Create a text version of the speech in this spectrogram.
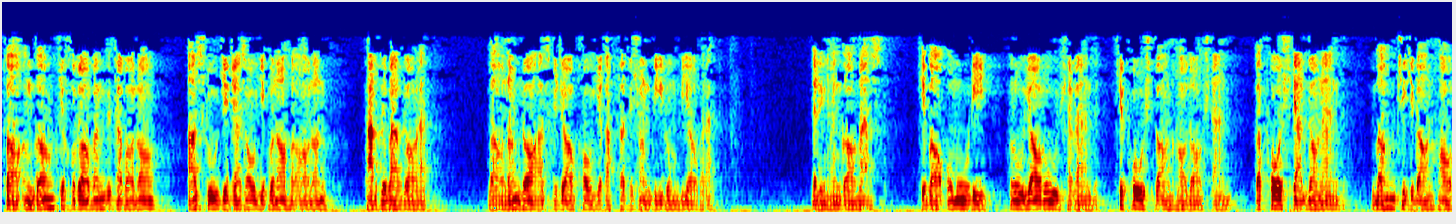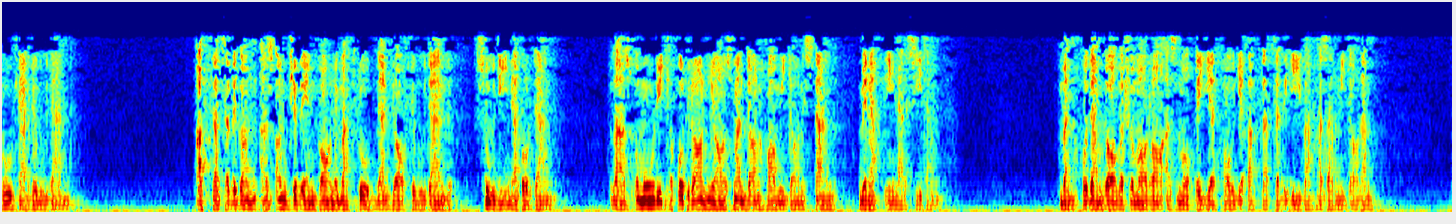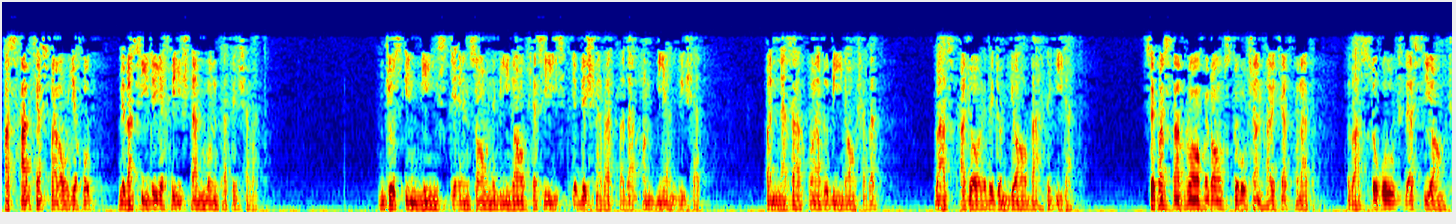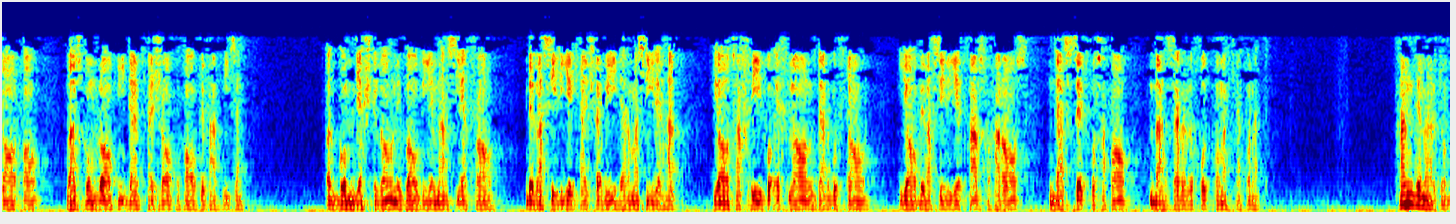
تا آنگاه که خداوند توانا از روی جزای گناه آنان پرده بردارد و آنان را از حجابهای غفلتشان بیرون بیاورد. در این هنگام است که با اموری رویاروی شوند که پشت به آنها داشتند و پشت گردانند به آنچه که به آنها رو کرده بودند. غفلت زدگان از آنچه به عنوان مطلوب دریافته بودند سودی نبردند. و از اموری که خود را نیازمند آنها می‌دانستند به نفعی نرسیدند من خودم را و شما را از موقعیت های غفلت زدگی برحضر می دارم. پس هر کس برای خود به وسیله خیشتن منتفع شود. جز این نیست که انسان بینا کسی است که بشنود و در آن بیاندیشد و نظر کند و بینا شود و از تجارب دنیا بهره گیرد سپس در راه راست روشن حرکت کند و از سقوط در سیاه چارها و از گمراهی در کجراه ها بپرهیزد و گمگشتگان وادی معصیت را به وسیله کجروی در مسیر حق یا تحریف و اخلال در گفتار یا به وسیله ترس و حراس در صدق و صفا بر ضرر خود کمک نکند. پند مردم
